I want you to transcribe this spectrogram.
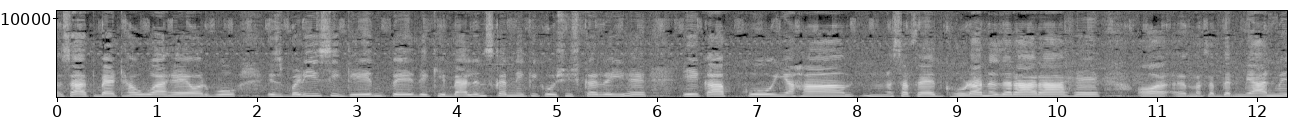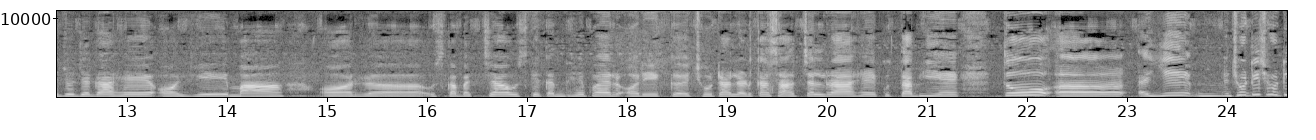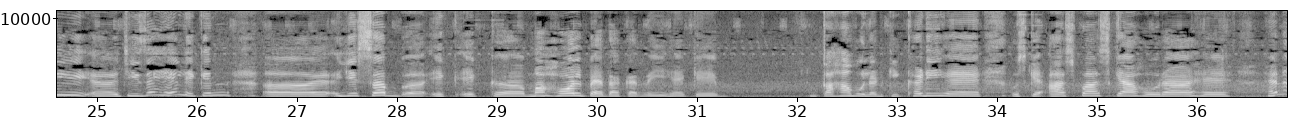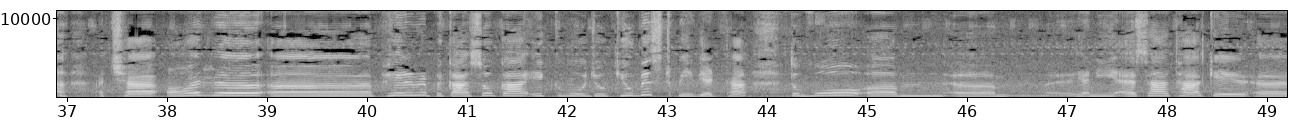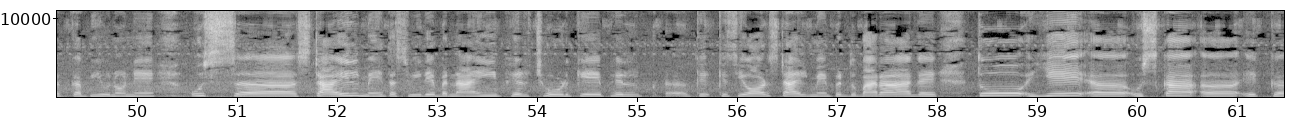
साथ बैठा हुआ है और वो इस बड़ी सी गेंद पे देखिए बैलेंस करने की कोशिश कर रही है। एक आपको यहाँ सफ़ेद घोड़ा नज़र आ रहा है और मतलब दरमियान में जो जगह है और ये माँ और उसका बच्चा उसके कंधे पर और एक छोटा लड़का साथ चल रहा है, कुत्ता भी है। तो ये छोटी छोटी चीज़ें हैं लेकिन ये सब एक एक माहौल पैदा कर रही है कि कहाँ वो लड़की खड़ी है? उसके आसपास क्या हो रहा है? है ना? अच्छा और आ, फिर पिकासो का एक वो जो क्यूबिस्ट पीरियड था तो वो यानी ऐसा था कि कभी उन्होंने उस स्टाइल में तस्वीरें बनाई फिर छोड़ के फिर कि, किसी और स्टाइल में फिर दोबारा आ गए। तो ये उसका एक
